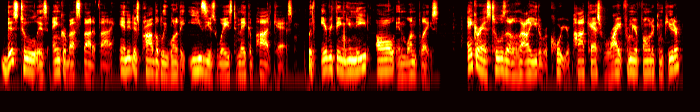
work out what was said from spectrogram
This tool is Anchor by Spotify, and it is probably one of the easiest ways to make a podcast with everything you need all in one place. Anchor has tools that allow you to record your podcast right from your phone or computer.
